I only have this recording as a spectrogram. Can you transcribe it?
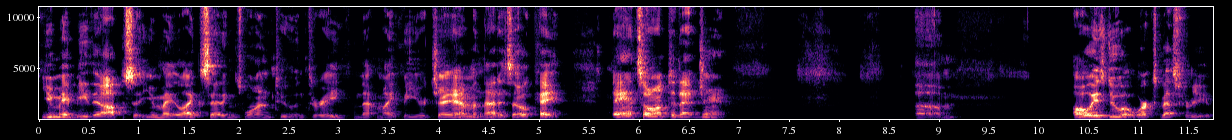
You may be the opposite. You may like settings one, two, and three, and that might be your jam, and that is okay. Dance on to that jam. Um, always do what works best for you.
